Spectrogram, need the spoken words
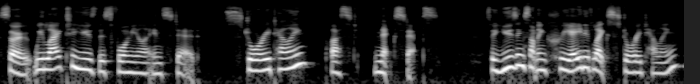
So, we like to use this formula instead storytelling plus next steps. So, using something creative like storytelling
